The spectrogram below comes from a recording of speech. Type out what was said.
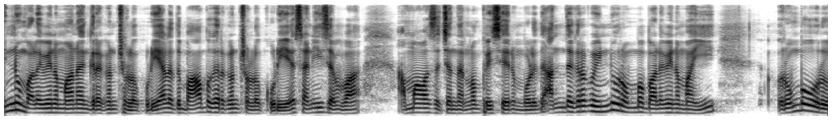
இன்னும் பலவீனமான கிரகம்னு சொல்லக்கூடிய அல்லது பாப கிரகம்னு சொல்லக்கூடிய சனி செவ்வாய் அமாவாசை சந்திரன்லாம் போய் சேரும் பொழுது அந்த கிரகம் இன்னும் ரொம்ப பலவீனமாகி ரொம்ப ஒரு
